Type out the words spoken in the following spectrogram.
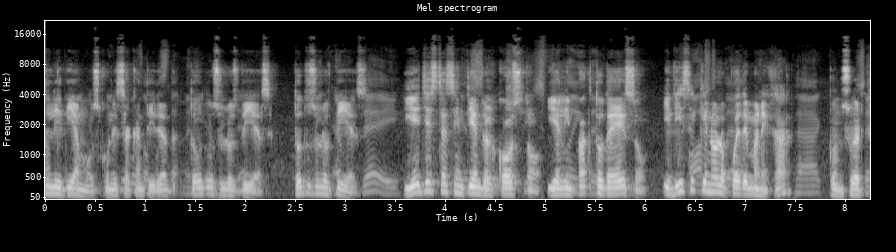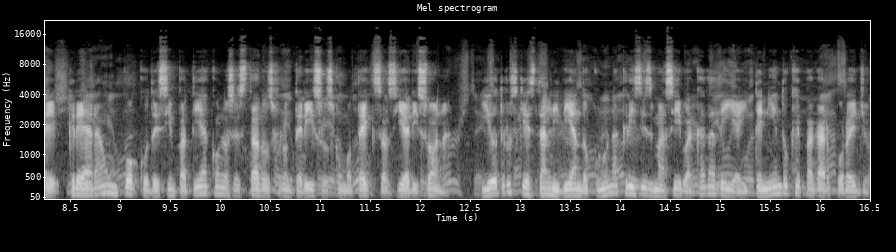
Lidiamos con esa cantidad todos los días, todos los días. Y ella está sintiendo el costo y el impacto de eso y dice que no lo puede manejar. Con suerte, creará un poco de simpatía con los estados fronterizos como Texas y Arizona y otros que están lidiando con una crisis masiva cada día y teniendo que pagar por ello,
